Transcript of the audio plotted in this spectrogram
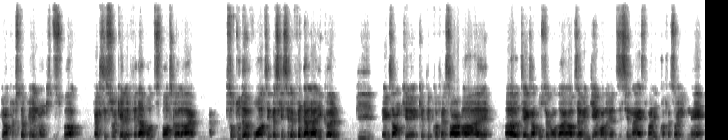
Puis en plus, tu as plein de monde qui te supporte. Fait que c'est sûr que le fait d'avoir du sport scolaire, surtout de voir, tu sais, parce que c'est le fait d'aller à l'école, puis exemple que, que tes professeurs, ah, euh, ah tu sais, exemple au secondaire, ah, vous avez une game vendredi, c'est nice, souvent les professeurs ils venaient.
